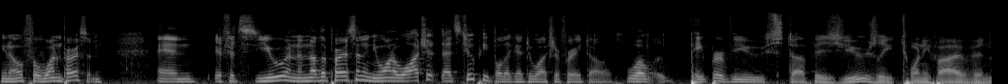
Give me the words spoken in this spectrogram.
you know, for one person. And if it's you and another person and you want to watch it, that's two people that get to watch it for eight dollars. Well, pay per view stuff is usually twenty five and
